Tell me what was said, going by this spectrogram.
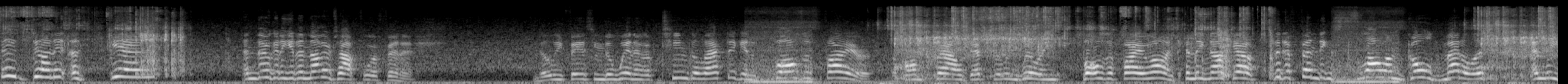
They've done it again! And they're going to get another top four finish. They'll be facing the winner of Team Galactic and Balls of Fire. The home crowd desperately willing Balls of Fire on. Can they knock out the defending Slalom Gold medalist? And they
